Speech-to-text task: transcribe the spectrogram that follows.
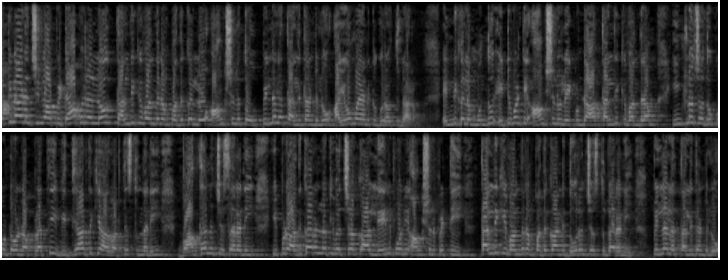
కాకినాడ జిల్లా పిఠాపురంలో తల్లికి వందనం పథకంలో ఆంక్షలతో పిల్లల తల్లిదండ్రులు అయోమయానికి గురవుతున్నారు. ఎన్నికల ముందు ఎటువంటి ఆంక్షలు లేకుండా తల్లికి వందనం ఇంట్లో చదువుకుంటూ ప్రతి విద్యార్థికి అది వర్తిస్తుందని వాగ్దానం చేశారని ఇప్పుడు అధికారంలోకి వచ్చాక లేనిపోని ఆంక్షలు పెట్టి తల్లికి వందనం పథకాన్ని దూరం చేస్తున్నారని పిల్లల తల్లిదండ్రులు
